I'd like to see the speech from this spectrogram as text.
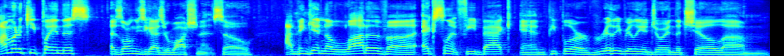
I'm going to keep playing this as long as you guys are watching it. So I've been getting a lot of uh, excellent feedback and people are really, really enjoying the chill, um,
